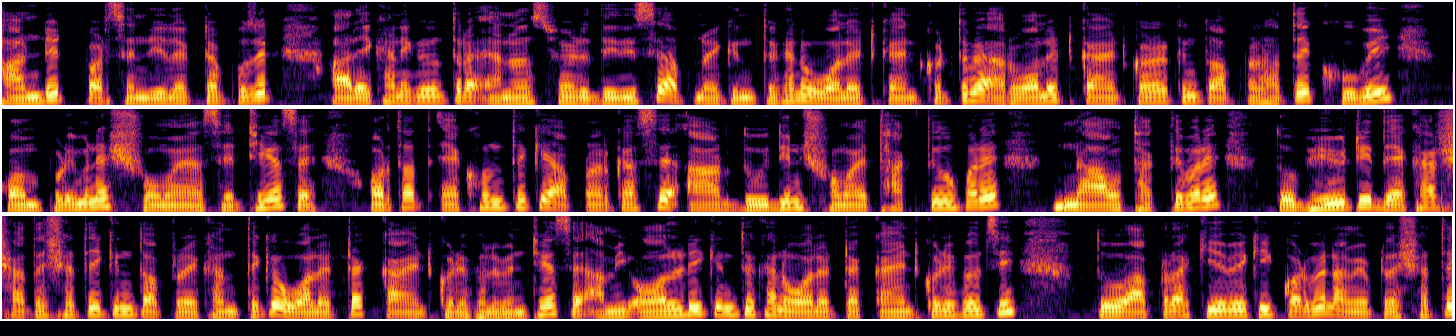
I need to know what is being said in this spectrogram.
হান্ড্রেড পার্সেন্ট রিয়েল একটা প্রজেক্ট আর এখানে কিন্তু তারা অ্যানাউন্সমেন্ট দিয়ে দিচ্ছে আপনার কিন্তু এখানে ওয়ালেট কানেক্ট করতে হবে। আর ওয়ালেট কানেক্ট করার কিন্তু আপনার হাতে খুবই কম পরিমাণে সময় আছে, ঠিক আছে? অর্থাৎ এখন থেকে আপনার কাছে আর দুই দিন সময় থাকতেও পারে, নাও থাকতে পারে। তো ভিডিওটি দেখার সাথে সাথে কিন্তু আপনারা এখান থেকে ওয়ালেটটা কানেক্ট করে ফেলবেন, ঠিক আছে? আমি অলরেডি কিন্তু এখানে ওয়ালেটটা কানেক্ট করে ফেলছি। তো আপনারা কীভাবে কী করবেন, আমি আপনাদের সাথে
